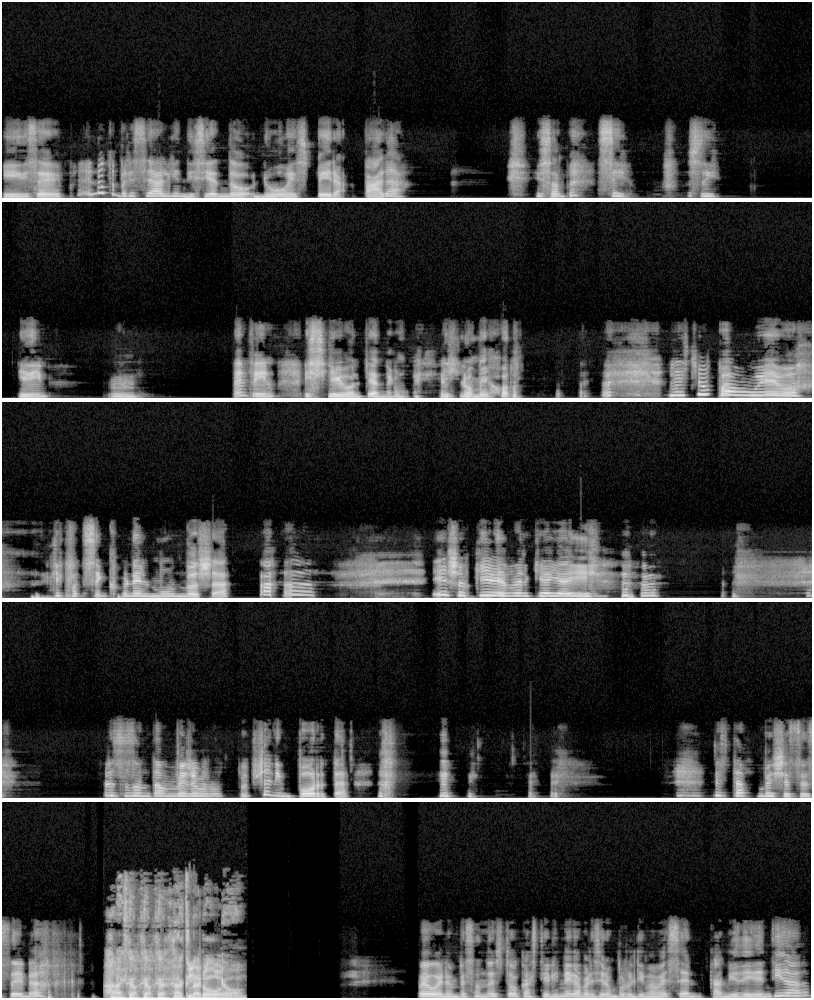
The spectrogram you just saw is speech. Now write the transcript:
y dice, "Eh, ¿no te parece alguien diciendo, no, espera, para? Y Sam, sí, sí. Y Dean, "Mm, en fin, y sigue golpeando como lo mejor. Le chupa un huevo. Que pase con el mundo ya. Ellos quieren ver qué hay ahí. Pero esos son tan bellos, "Pues ya no importa. Es tan bella esa escena. Ja ja ja ja claro. Pero bueno, empezando esto, Castiel y Meg aparecieron por última vez en Cambio de Identidad,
